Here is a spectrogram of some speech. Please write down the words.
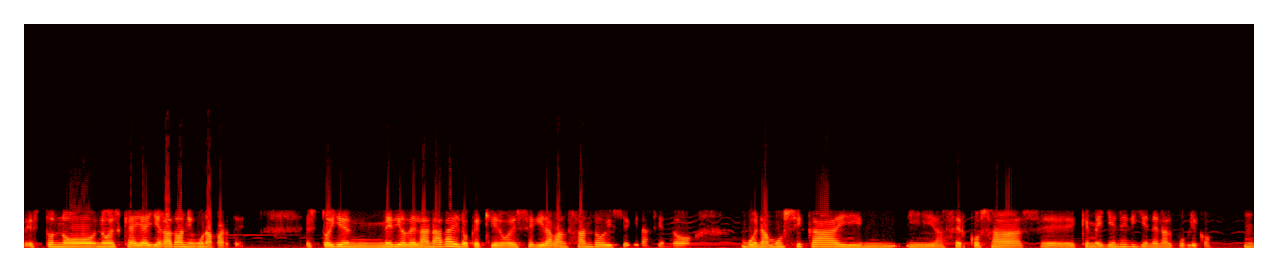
esto no, no es que haya llegado a ninguna parte. Estoy en medio de la nada y lo que quiero es seguir avanzando y seguir haciendo buena música y, hacer cosas eh, que me llenen y llenen al público. Mm.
